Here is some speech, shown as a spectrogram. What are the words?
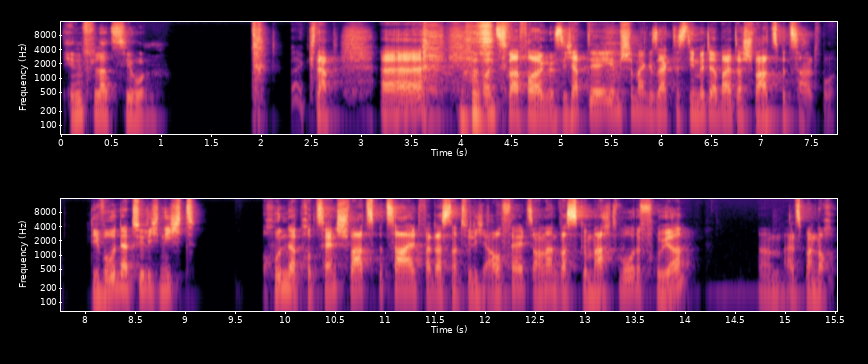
Inflation. Knapp. Äh, und zwar folgendes: Ich habe dir eben schon mal gesagt, dass die Mitarbeiter schwarz bezahlt wurden. Die wurden natürlich nicht 100% schwarz bezahlt, weil das natürlich auffällt, sondern was gemacht wurde früher, ähm, als man noch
